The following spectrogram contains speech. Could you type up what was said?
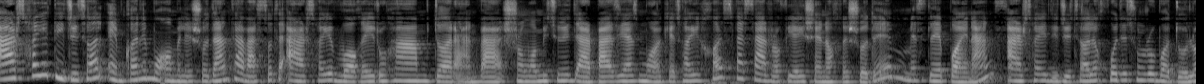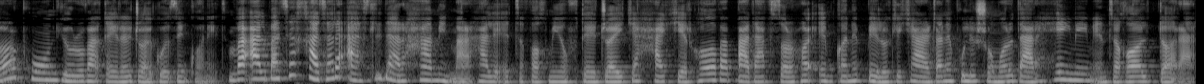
ارزهای دیجیتال امکان معامله شدن توسط ارزهای واقعی رو هم دارن و شما می‌تونید در بعضی از market های خاص و صرافی های شناخته شده مثل بایننس ارزهای دیجیتال خودتون رو با دلار، پوند، یورو و غیره جایگزین کنید. و البته خطر اصلی در همین مرحله اتفاق میفته جایی که هکرها و بدافزارها امکان بلوکه کردن پول شما رو در حین این انتقال دارند.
